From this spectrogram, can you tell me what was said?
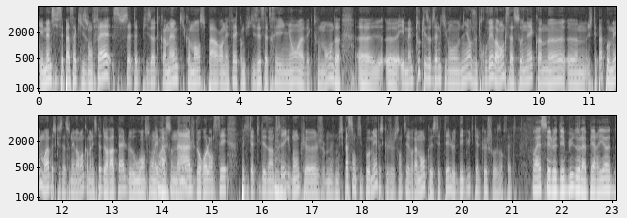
Et même si c'est pas ça qu'ils ont fait, cet épisode quand même qui commence par en effet, comme tu disais, cette réunion avec tout le monde euh, euh, et même toutes les autres scènes qui vont venir, je trouvais vraiment que ça sonnait comme, j'étais pas paumé moi parce que ça sonnait vraiment comme un espèce de rappel de où en sont les Ouais. personnages, de relancer petit à petit des intrigues. Mhm. Donc je, je me suis pas senti paumé parce que je sentais vraiment que c'était le début de quelque chose en fait. Ouais, c'est le début de la période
